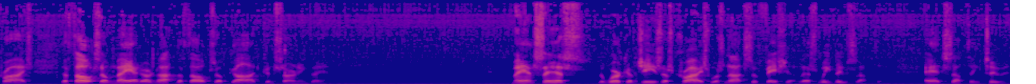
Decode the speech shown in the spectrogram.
Christ, the thoughts of man are not the thoughts of God concerning Man says the work of Jesus Christ was not sufficient lest we do something, add something to it.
